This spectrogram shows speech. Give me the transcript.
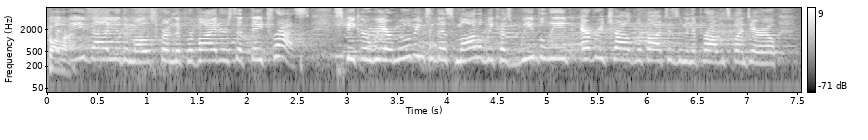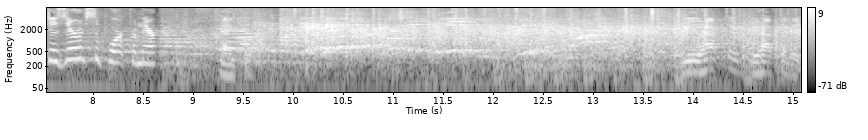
that they value the most from the providers that they trust. Speaker, we are moving to this model because we believe every child with autism in the province of Ontario deserves support from their Thank you. You have to, you have to leave.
